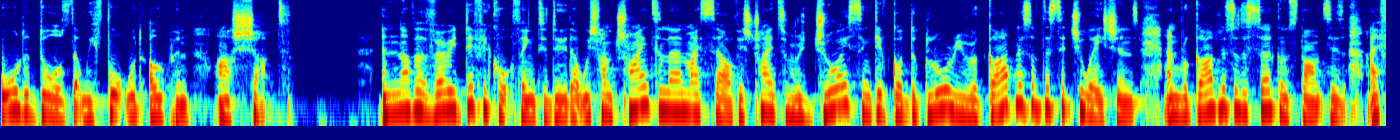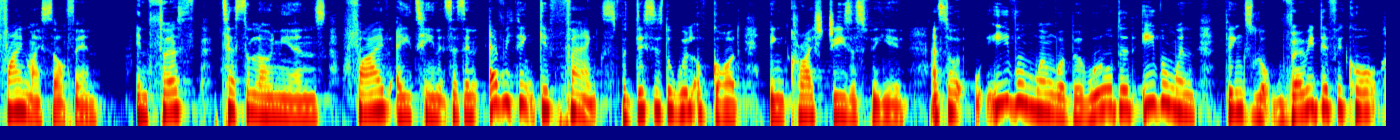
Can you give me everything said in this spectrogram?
all the doors that we thought would open are shut. Another very difficult thing to do that which I'm trying to learn myself is trying to rejoice and give God the glory regardless of the situations and regardless of the circumstances I find myself in in First Thessalonians 5:18 it says in everything give thanks for this is the will of God in Christ Jesus for you. And so even when we're bewildered, even when things look very difficult,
